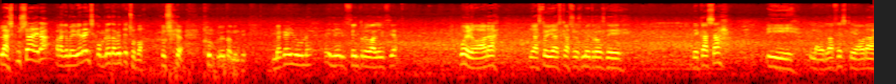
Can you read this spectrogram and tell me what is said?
la excusa era para que me vierais completamente chopa. O sea, completamente. Me ha caído una en el centro de Valencia. Bueno, ahora ya estoy a escasos metros de, de casa y la verdad es que ahora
